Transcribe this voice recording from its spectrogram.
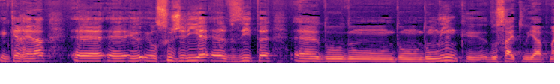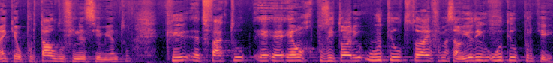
encarreirado. Uh, uh, eu, eu, sugeria a visita uh, do, de, um, de, um, de um link do site do IAPMEI, que é o portal do financiamento, que de facto é, é, é, um repositório útil de toda a informação. E eu digo útil porquê?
